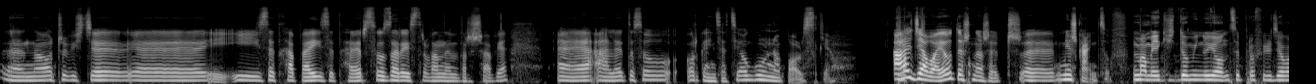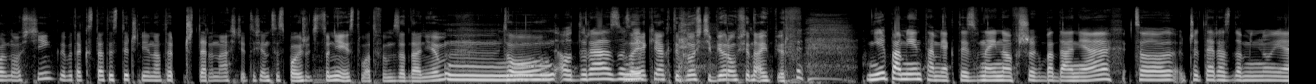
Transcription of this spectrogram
E, no oczywiście e, i ZHP i ZHR są zarejestrowane w Warszawie, e, ale to są organizacje ogólnopolskie. Ale no. działają też na rzecz mieszkańców. Mamy jakiś dominujący profil działalności? Gdyby tak statystycznie na te 14 tysięcy spojrzeć, co nie jest łatwym zadaniem, to mm, od razu za nie... jakie aktywności biorą się najpierw? Nie pamiętam, jak to jest w najnowszych badaniach, co, czy teraz dominuje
